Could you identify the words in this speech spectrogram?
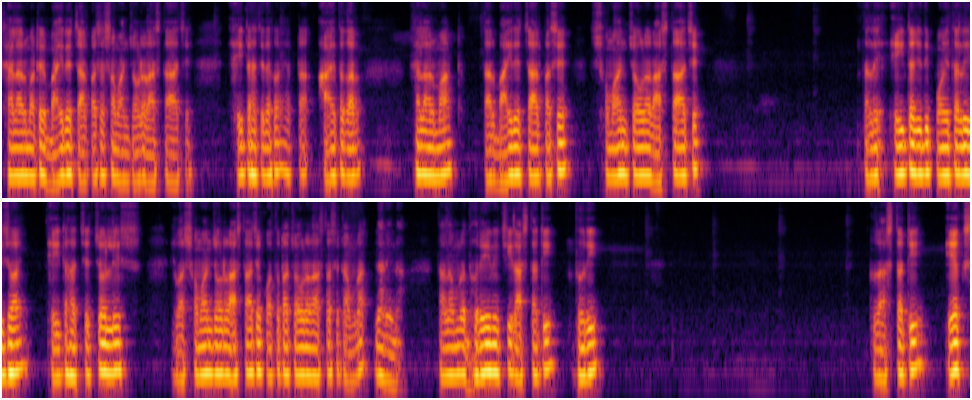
খেলার মাঠের বাইরে চারপাশে সমান চড়া রাস্তা আছে। এইটা হচ্ছে দেখো, একটা আয়তাকার খেলার মাঠ, তার বাইরের চারপাশে সমান চওড়া রাস্তা আছে। তাহলে এইটা যদি পঁয়তাল্লিশ হয়, এইটা হচ্ছে চল্লিশ। এবার সমান চওড়া রাস্তা আছে, কতটা চওড়া রাস্তা সেটা আমরা জানি না। তাহলে আমরা ধরেই নিচ্ছি রাস্তাটি, ধরি। রাস্তাটি এক্স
